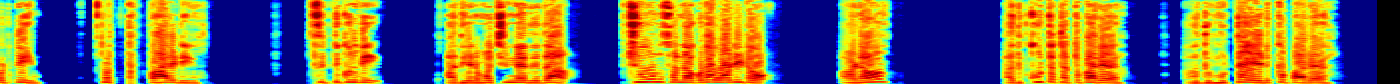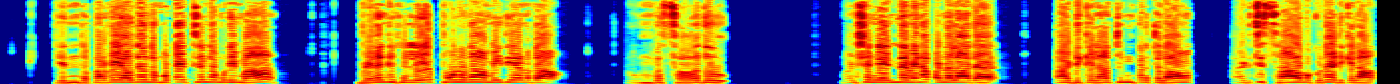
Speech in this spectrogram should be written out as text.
தொட்டி தொட்டு பாருடி. சிட்டுக்குருவி. அது என்னமோ சின்னதுதான் சூன்னு சொன்னா கூட ஓடிடும். ஆனா அது கூட்ட தொட்டு பாரு. அது முட்டை எடுக்க பாரு. எந்த பறவையாவது அந்த முட்டையை சீண்ட முடியுமா? விலங்குகளே பூனைதான் அமைதியானதா. ரொம்ப சாது. மனுஷங்க என்ன வேணா பண்ணலாத அடிக்கலாம் துன்புறுத்தலாம். அடிச்சு சாவ கூட அடிக்கலாம்.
